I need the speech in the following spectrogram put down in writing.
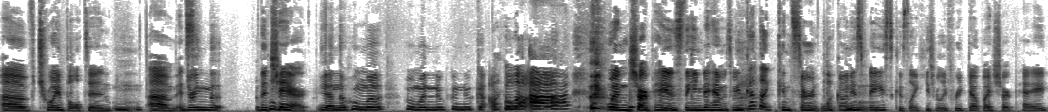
of Troy Bolton. Um, it's During the. the chair. Yeah, and the Huma, Huma Nuka Nuka Akawa. Ah. when Sharpay is singing to him, so we've got like concerned look on his face because like he's really freaked out by Sharpay.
